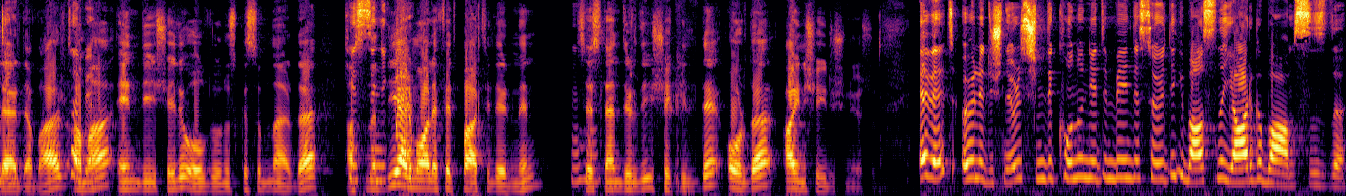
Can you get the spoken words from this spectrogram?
maddeler de var Tabii. ama endişeli olduğunuz kısımlarda aslında Kesinlikle. diğer muhalefet partilerinin seslendirdiği şekilde orada aynı şeyi düşünüyorsunuz. Evet öyle düşünüyoruz. Şimdi konu Nedim Bey'in de söylediği gibi aslında yargı bağımsızlığı.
